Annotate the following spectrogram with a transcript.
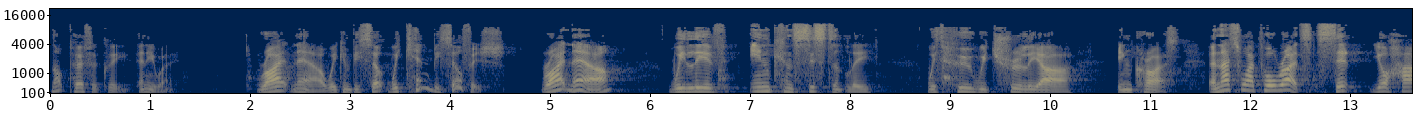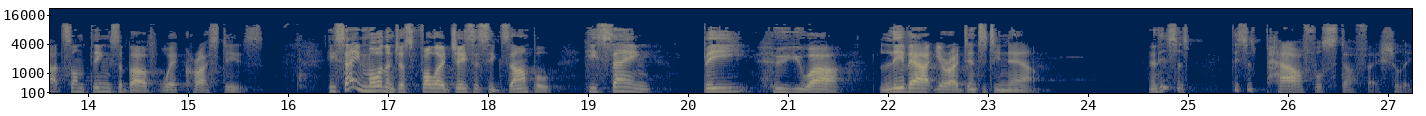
Not perfectly, anyway. Right now, we can be, we can be selfish. Right now, we live inconsistently with who we truly are in Christ. And that's why Paul writes, Set your hearts on things above where Christ is. He's saying more than just follow Jesus' example. He's saying, Be who you are. Live out your identity now. And this is, this is powerful stuff, actually.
